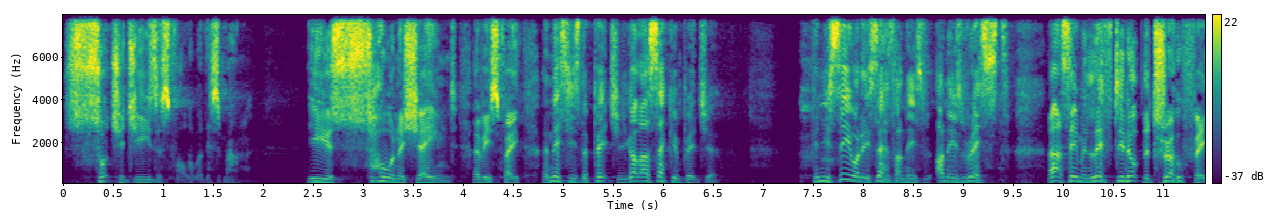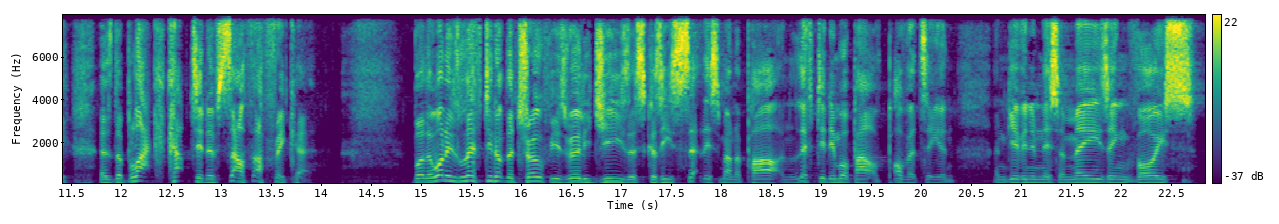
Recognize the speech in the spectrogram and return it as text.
such a Jesus follower, this man. He is so unashamed of his faith. And this is the picture. You got that second picture? Can you see what it says on his, on his wrist? That's him lifting up the trophy as the black captain of South Africa. But the one who's lifting up the trophy is really Jesus because he's set this man apart and lifted him up out of poverty and and giving him this amazing voice.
